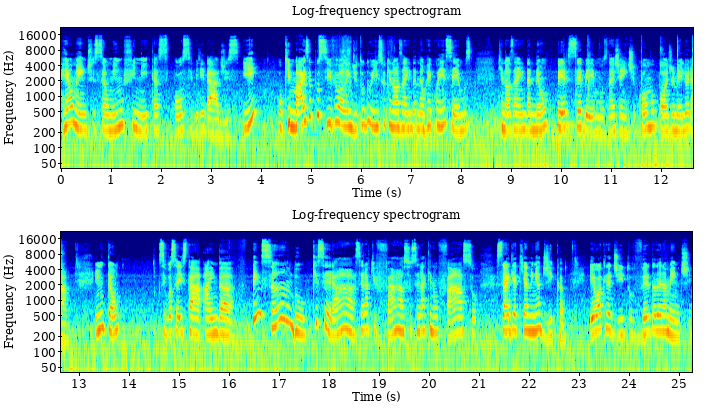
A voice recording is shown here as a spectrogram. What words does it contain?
Realmente são infinitas possibilidades. E o que mais é possível além de tudo isso que nós ainda não reconhecemos que nós ainda não percebemos, né, gente? Como pode melhorar. Então, se você está ainda pensando, que será? Será que faço? Será que não faço? Segue aqui a minha dica. Eu acredito verdadeiramente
